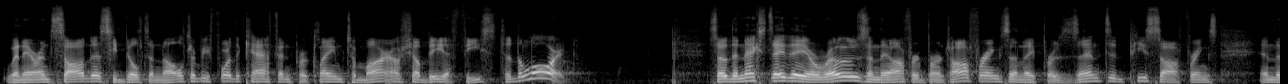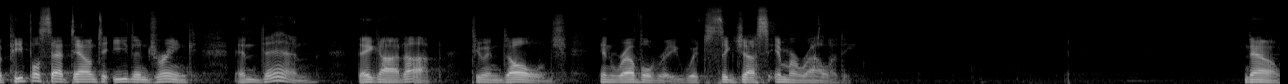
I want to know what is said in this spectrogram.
When Aaron saw this, he built an altar before the calf and proclaimed, Tomorrow shall be a feast to the Lord. So the next day they arose and they offered burnt offerings and they presented peace offerings, and the people sat down to eat and drink. And then they got up to indulge in revelry, which suggests immorality. Now,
